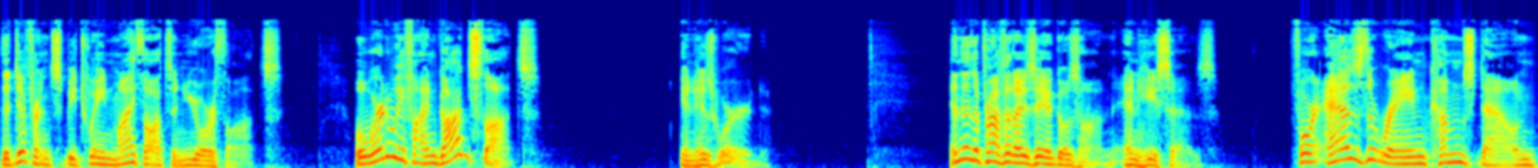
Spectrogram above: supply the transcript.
the difference between my thoughts and your thoughts. Well, where do we find God's thoughts? In His Word. And then the prophet Isaiah goes on and he says, For as the rain comes down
